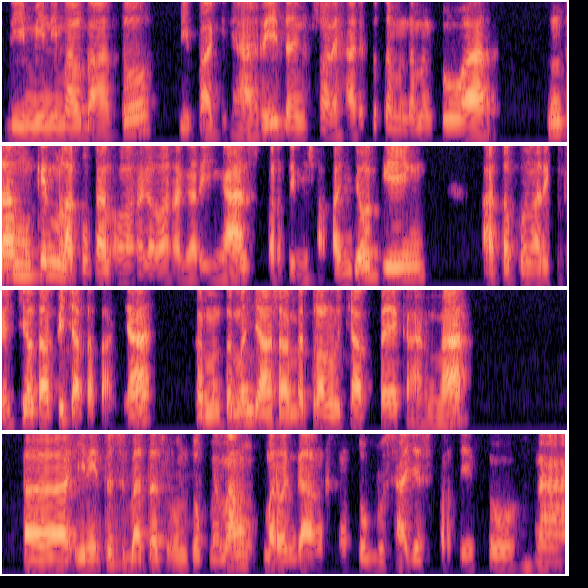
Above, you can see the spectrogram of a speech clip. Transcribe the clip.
di minimal banget tuh di pagi hari dan sore hari itu teman-teman keluar. Entah mungkin melakukan olahraga-olahraga ringan seperti misalkan jogging ataupun lari kecil tapi catatannya teman-teman jangan sampai terlalu capek karena uh, ini tuh sebatas untuk memang merenggangkan tubuh saja seperti itu. Nah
